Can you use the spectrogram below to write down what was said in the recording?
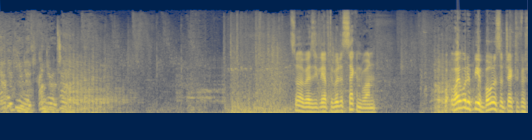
Epic unit under attack. So I basically have to build a second one. Why would it be a bonus objective if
